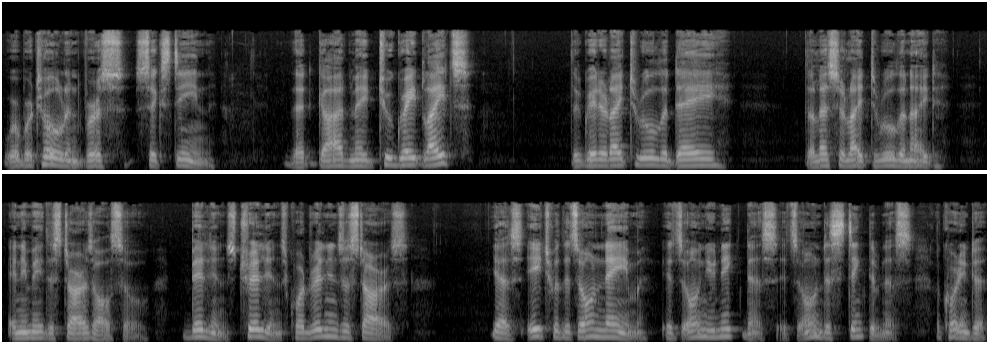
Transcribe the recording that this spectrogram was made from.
Where we're told in verse 16 that God made two great lights the greater light to rule the day, the lesser light to rule the night, and he made the stars also. Billions, trillions, quadrillions of stars. Yes, each with its own name, its own uniqueness, its own distinctiveness, according to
